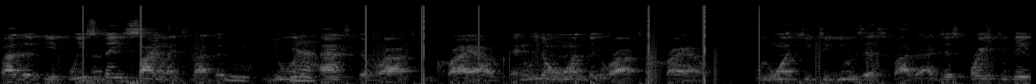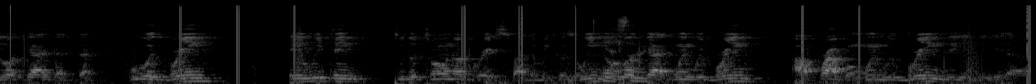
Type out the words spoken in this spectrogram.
Father, if we stay silent, Father, you would Yeah. ask the rocks to cry out. And we don't want the rocks to cry out. We want you to use us, Father. I just pray today, Lord God, that uh, we would bring everything to the throne of grace, Father, because we know, Yes, Lord. God, when we bring our problem, when we bring the the, uh,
